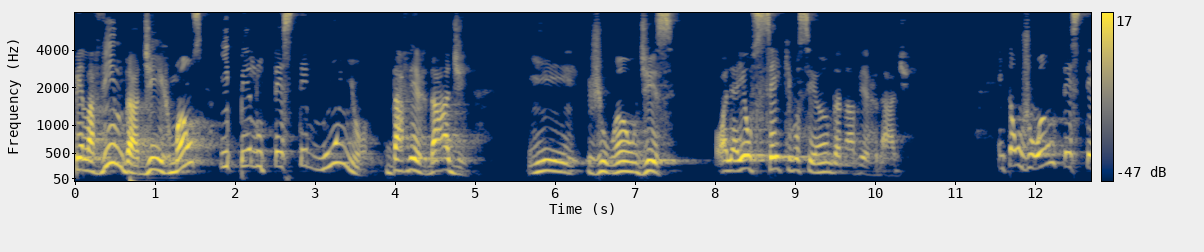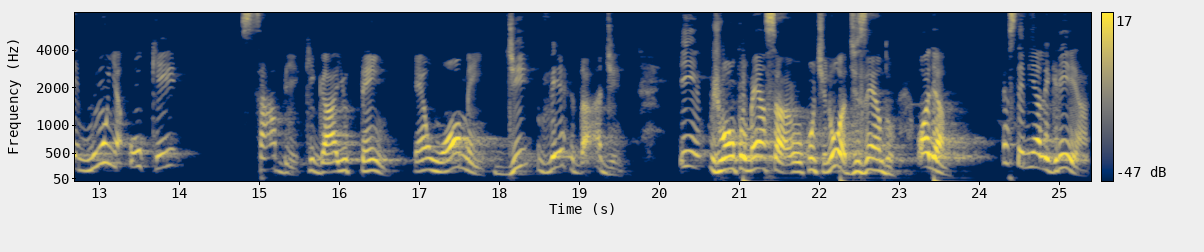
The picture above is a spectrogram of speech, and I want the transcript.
pela vinda de irmãos e pelo testemunho da verdade. E João diz: Olha, eu sei que você anda na verdade. Então João testemunha o que sabe que Gaio tem. É um homem de verdade. E João começa, ou continua dizendo: Olha, esta é minha alegria,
